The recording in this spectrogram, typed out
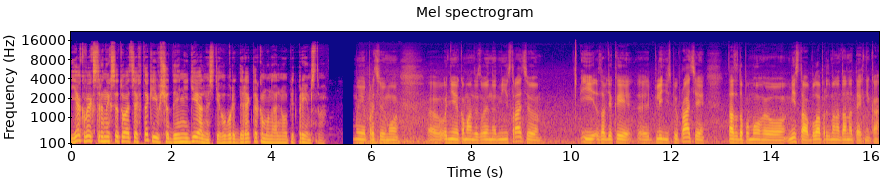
як в екстрених ситуаціях, так і в щоденній діяльності, говорить директор комунального підприємства. Ми працюємо е, однією командою з воєнною адміністрацією, і завдяки е, плідній співпраці та за допомогою міста була придбана дана техніка.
